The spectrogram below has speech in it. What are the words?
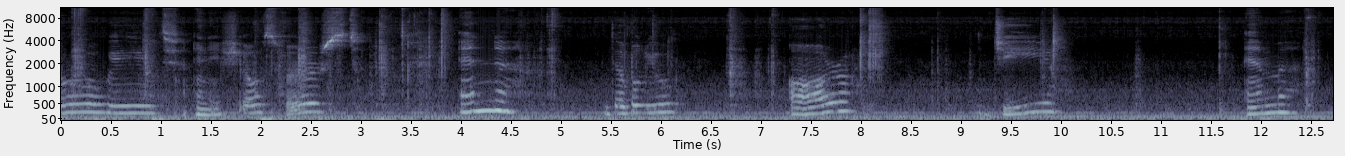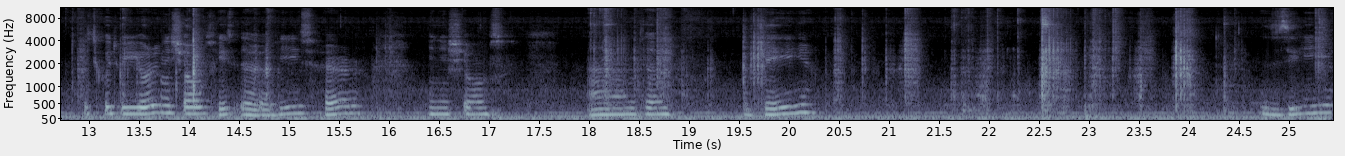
go with initials first N W R G M it could be your initials his uh, his her initials and uh, J Z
